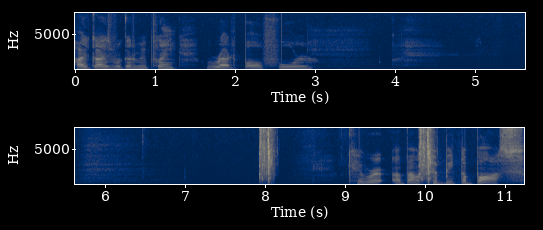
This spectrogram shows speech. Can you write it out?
Hi guys, we're gonna be playing Red Ball 4. Okay, we're about to beat the boss.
